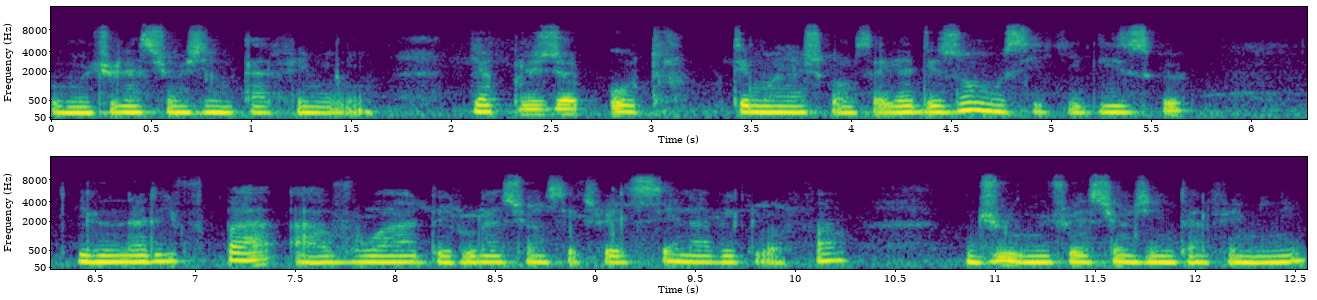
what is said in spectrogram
aux mutilations génitales féminines. Il y a plusieurs autres témoignages comme ça. Il y a des hommes aussi qui disent que ils n'arrivent pas à avoir des relations sexuelles saines avec leur femme dû aux mutilations génitales féminines.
